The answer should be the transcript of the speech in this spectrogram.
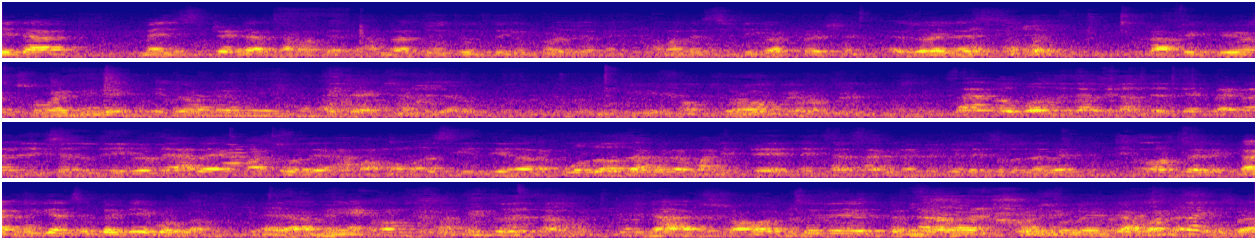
যেটা ম্যাজিস্ট্রেট আছে আমাদের আমরা যৌথ উদ্যোগের প্রয়োজনে আমাদের city corporation as well traffic বিভাগ সবাই মিলে এই ধরনের একটা অ্যাকশনে যাবে। স্যার বলতে চাচ্ছিলাম যে যে ব্যাটারি রিক্সা যদি এইভাবে আরও এক মাস চলে আমার মনে হয় বলেও যাবে না এমনি ফেলে চলে যাবে খরচারে না ঠিক আছে তো এটাই বললাম। আমি এখন শহর ছেড়ে তোমরা আসলে যাবা না তোমরা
